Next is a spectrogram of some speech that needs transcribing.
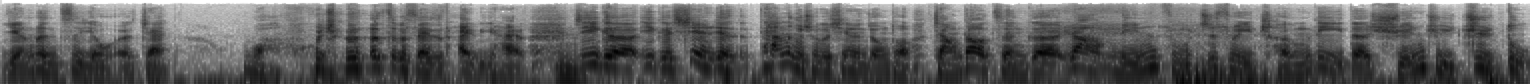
言论自由而战。哇，我觉得这个实在是太厉害了。一个一个现任，他那个时候的现任总统讲到整个让民主之所以成立的选举制度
